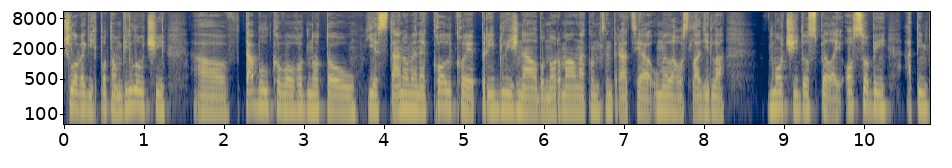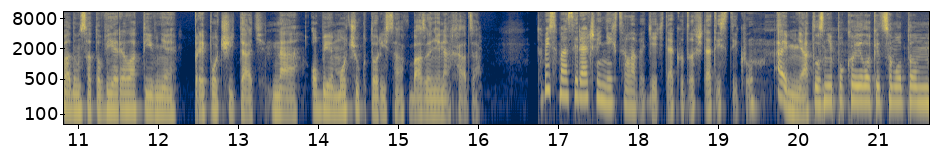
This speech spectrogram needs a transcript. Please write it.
človek ich potom vylúči. Tabulkovou hodnotou je stanovené, koľko je približná alebo normálna koncentrácia umelého sladidla v moči dospelej osoby a tým pádom sa to vie relatívne prepočítať na objem moču, ktorý sa v bazéne nachádza. To by som asi radšej nechcela vedieť takúto štatistiku. Aj mňa to znepokojilo, keď som o tom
